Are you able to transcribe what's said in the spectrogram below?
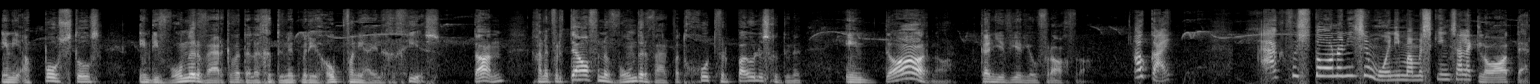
en die apostels en die wonderwerke wat hulle gedoen het met die hulp van die Heilige Gees. Dan gaan ek vertel van 'n wonderwerk wat God vir Paulus gedoen het en daarna kan jy weer jou vraag vra. OK. Ek verstaan nou nie so mooi nie, maar miskien sal ek later.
